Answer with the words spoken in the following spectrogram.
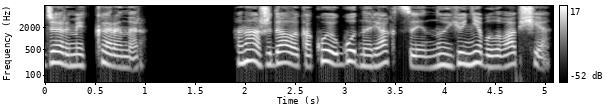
«Джереми Керенер». Она ожидала какой угодно реакции, но ее не было вообще.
